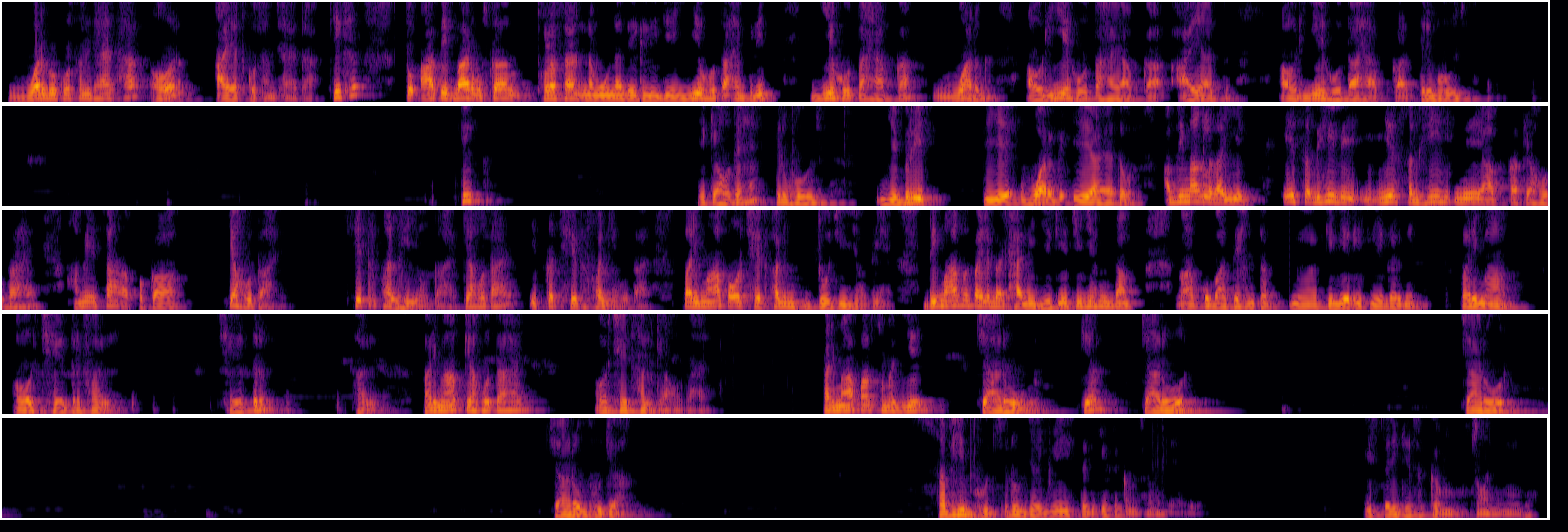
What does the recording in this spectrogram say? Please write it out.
वर्ग को समझाया था और आयत को समझाया था। ठीक है? तो आप एक बार उसका थोड़ा सा नमूना देख लीजिए। ये होता है वृत्त, ये होता है आपका वर्ग, और ये होता है आपका आयत, और ये होता है आपका त्रिभुज। ठीक? ये क्या होते हैं? त्रिभुज। ये वृत्त, ये वर्ग, ये आयत। अब दिमाग लगाइए। ये सभी में ये सभी में आपका क्या होता है? हमेशा आपका क्या होता है? क्षेत्रफल ही होता है। क्या होता है? इसका क्षेत्रफल ही होता है। परिमाप और क्षेत्रफल दो चीज़ होती हैं। दिमाग में पहले बैठा लीजिए कि ये चीज़ें हम आप, आपको बातें हम तब क्लियर इसलिए कर दें। परिमाप और क्षेत्रफल। क्षेत्रफल। परिमाप क्या होता है और क्षेत्रफल क्या होता है? परिमाप आप समझिए चारों ओर। क्या? चारों ओर चारों ओर चारों भुजा। सभी भुज, रुक जाइए इस तरीके से कम समझ में आएगा। इस तरीके से कम समझ में आएगा।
